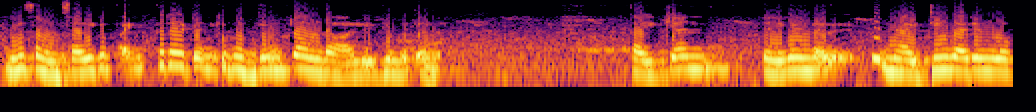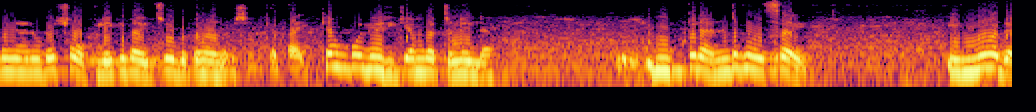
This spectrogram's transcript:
എനിക്ക് സംസാരിക്കാൻ ഭയങ്കരമായിട്ട് എനിക്ക് ബുദ്ധിമുട്ടാണ് ആലോചിക്കുമ്പോൾ തന്നെ. തയ്ക്കാൻ എനിക്ക് എന്റെ നൈറ്റിയും കാര്യങ്ങളൊക്കെ ഞാനിവിടെ ഷോപ്പിലേക്ക് തയ്ച്ചു കൊടുക്കുന്നതാണ്. പക്ഷെ എനിക്ക് തയ്ക്കാൻ പോലും ഇരിക്കാൻ പറ്റണില്ല ഇപ്പൊ രണ്ട് ദിവസമായി ഇന്നും അതെ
